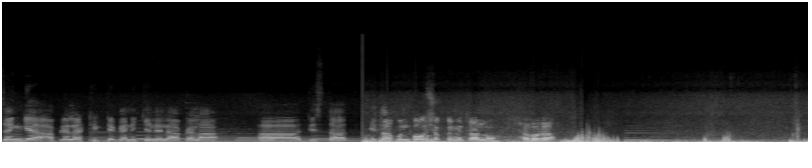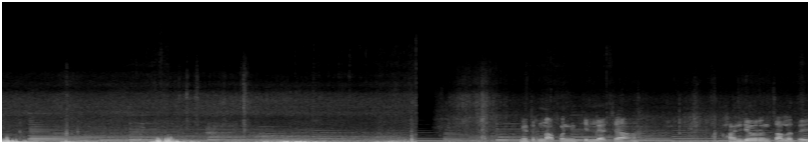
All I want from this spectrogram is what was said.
जंग्या आपल्याला ठिकठिकाणी केलेल्या आपल्याला दिसतात. इथं आपण पाहू शकतो मित्रांनो. ह्या बघा. मित्रांनो आपण किल्ल्याच्या फांदीवरून चालत आहे.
